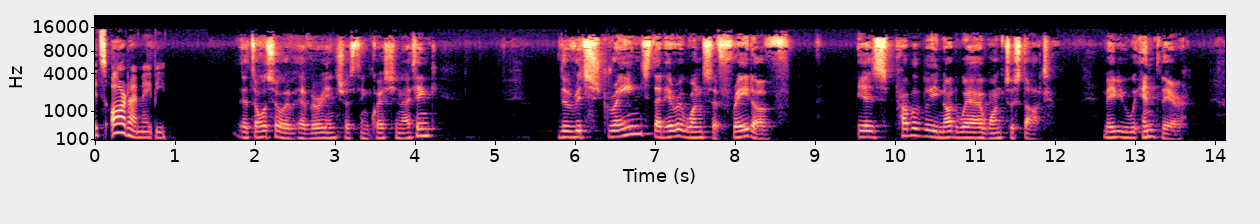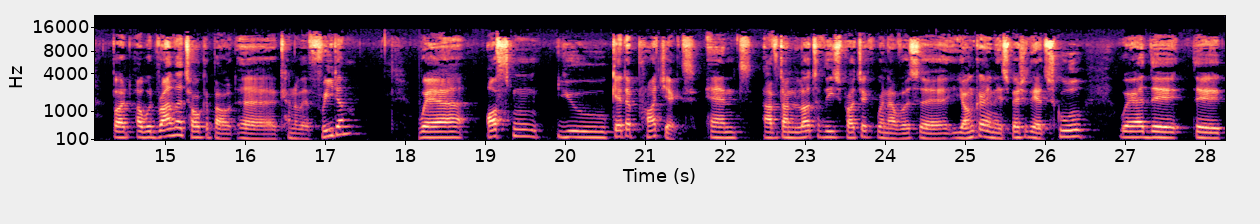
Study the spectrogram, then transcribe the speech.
Its order, maybe. That's also a, a very interesting question. I think the restraints that everyone's afraid of is probably not where I want to start. Maybe we end there. But I would rather talk about uh, kind of a freedom where often you get a project, and I've done lots of these projects when I was uh, younger, and especially at school, where the the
